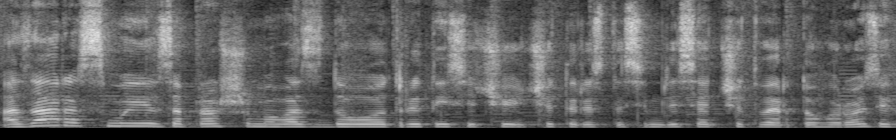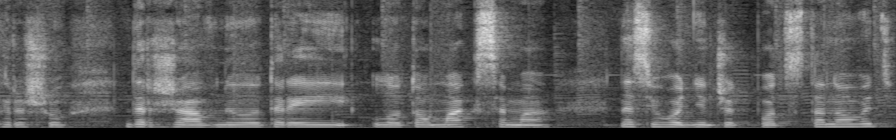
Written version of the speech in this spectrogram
А зараз ми запрошуємо вас до 3474 розіграшу державної лотереї Лото Максима. На сьогодні джекпот становить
